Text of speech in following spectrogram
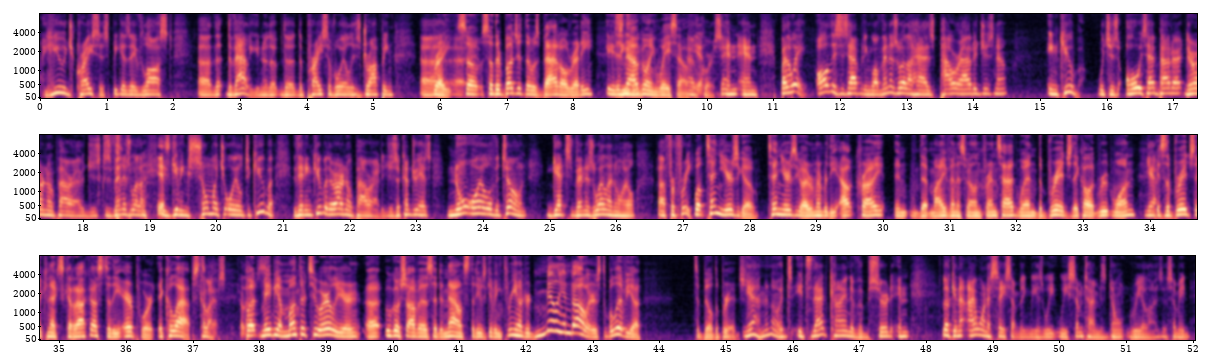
huge crisis because they've lost uh, the the value. You know, the the the price of oil is dropping. Uh, right. so so their budget that was bad already Is is, now going way south. Of Yeah. course. And and by the way, all this is happening while Venezuela has power outages now in Cuba, which has always had power. There are no power outages because Venezuela Yeah. is giving so much oil to Cuba that in Cuba there are no power outages. A country has no oil of its own gets Venezuelan oil uh, for free. Well, 10 years ago, 10 years ago, I remember the outcry in, that my Venezuelan friends had when the bridge, they call it Route 1. Yeah. It's the bridge that connects Caracas to the airport. It collapsed. Collapse. But Collapsed. maybe a month or two earlier, uh, Hugo Chavez had announced that he was giving $300 million to Bolivia to build a bridge. Yeah, no, no, it's it's that kind of absurd. And look, and I want to say something because we we sometimes don't realize this. I mean,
